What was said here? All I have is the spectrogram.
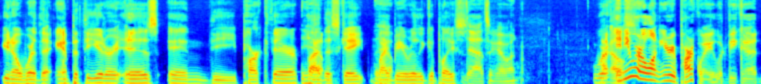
you know where the amphitheater is in the park there by Yep. the skate might Yep. be a really good place. yeah, that's a good one. Where Uh, else? Anywhere along Erie Parkway would be good,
